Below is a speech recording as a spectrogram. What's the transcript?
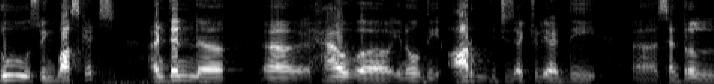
two swing baskets and then uh, have you know the arm which is actually at the central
